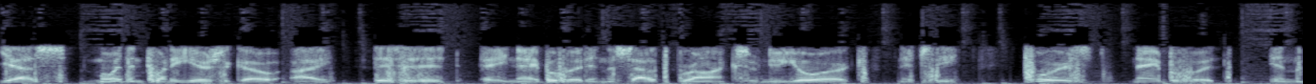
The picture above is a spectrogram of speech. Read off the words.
Yes, more than 20 years ago, I visited a neighborhood in the South Bronx of New York. It's the poorest neighborhood in the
